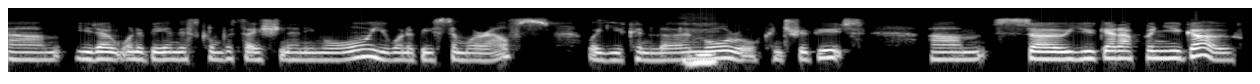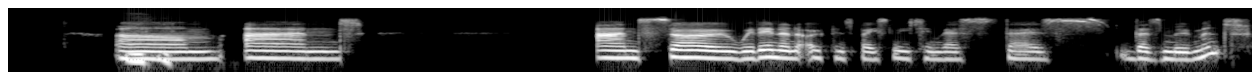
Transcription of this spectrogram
um, you don't want to be in this conversation anymore. You want to be somewhere else where you can learn mm-hmm. more or contribute. Um, so you get up and you go. Mm-hmm. Um, mm-hmm. And and so within an open space meeting, there's there's there's movement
